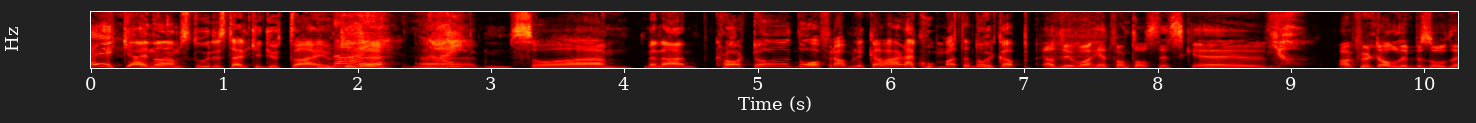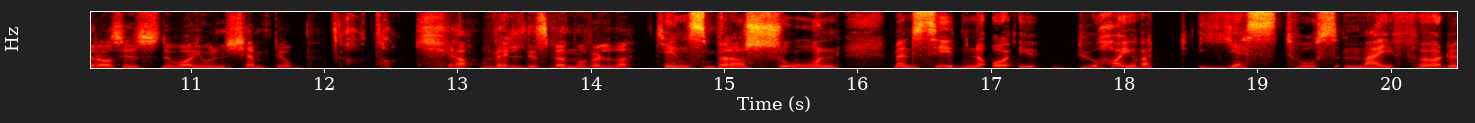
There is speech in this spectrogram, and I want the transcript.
Jeg er ikke en av de store, sterke gutta. Jeg er jo Nei, ikke det. nei. Um, så, um, men jeg klarte å nå fram likevel. Jeg kom meg til Nordkapp. Ja, du var helt fantastisk. Eh, Har fulgt alle episoder og syns du var, gjorde en kjempejobb. Takk. Ja, Veldig spennende å følge deg. Inspirasjon. Men siden Og du har jo vært gjest hos meg før, du,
